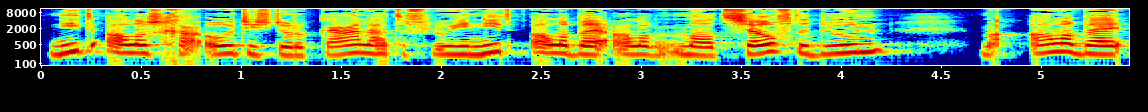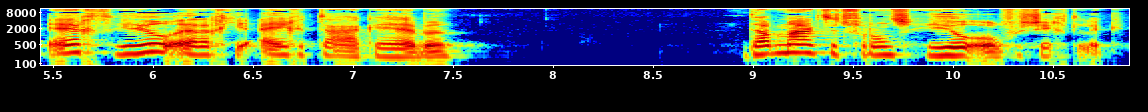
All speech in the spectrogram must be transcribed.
Niet alles chaotisch door elkaar laten vloeien. Niet allebei allemaal hetzelfde doen. Maar allebei echt heel erg je eigen taken hebben. Dat maakt het voor ons heel overzichtelijk.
